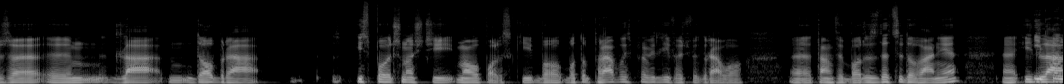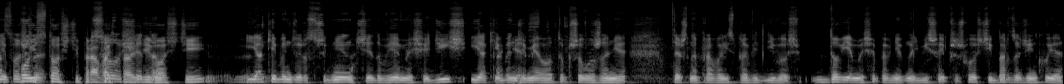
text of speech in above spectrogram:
że dla dobra i społeczności Małopolski, bo, bo to Prawo i Sprawiedliwość wygrało e, tam wybory zdecydowanie e, i, I, dla spoistości Prawa i się tam- Sprawiedliwości I Jakie będzie rozstrzygnięcie, dowiemy się dziś i jakie Tak będzie jest. miało to przełożenie też na Prawo i Sprawiedliwość. Dowiemy się pewnie w najbliższej przyszłości. Bardzo dziękuję.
